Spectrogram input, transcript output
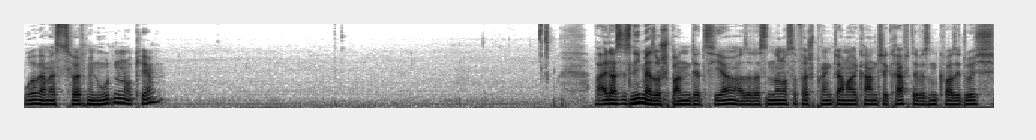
Uhr. Wir haben erst zwölf Minuten, okay. Weil das ist nicht mehr so spannend jetzt hier. Also das sind nur noch so versprengte amerikanische Kräfte. Wir sind quasi durch.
